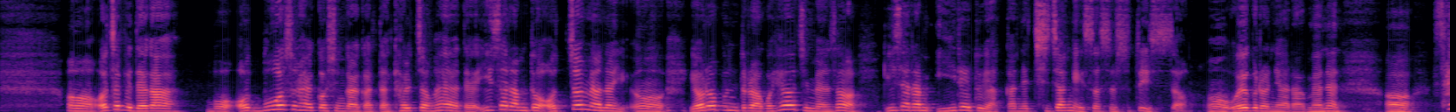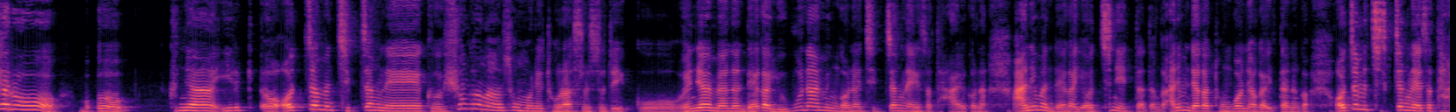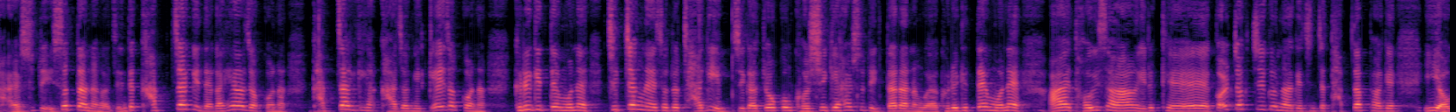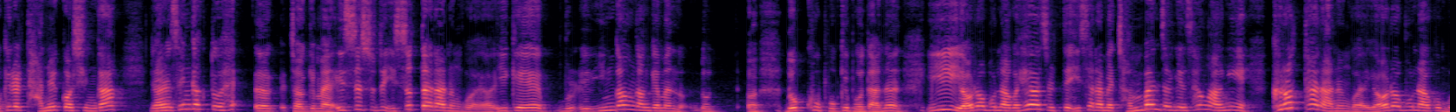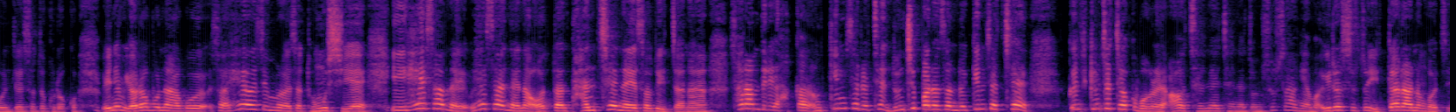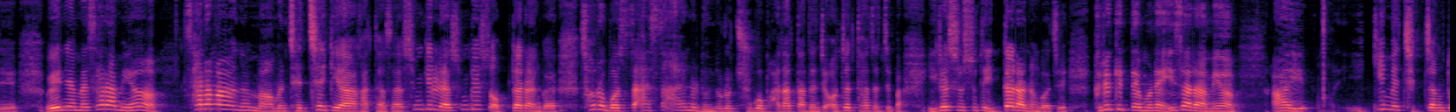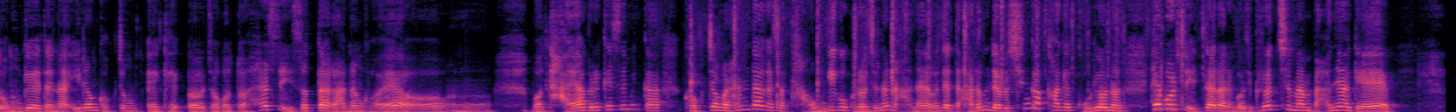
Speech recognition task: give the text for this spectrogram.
어, 어차피 내가, 뭐, 어, 무엇을 할 것인가를 갖다 결정해야 돼요. 이 사람도 어쩌면은, 어, 여러분들하고 헤어지면서 이 사람 일에도 약간의 지장이 있었을 수도 있어. 어, 왜 그러냐라면은, 어, 새로, 뭐, 어, 그냥 이렇게 어, 어쩌면 직장 내에 그 흉흉한 소문이 돌았을 수도 있고 왜냐하면은 내가 유부남인 거는 직장 내에서 다 알거나 아니면 내가 여친이 있다든가 아니면 내가 동거녀가 있다는 거 어쩌면 직장 내에서 다 알 수도 있었다는 거지. 근데 갑자기 내가 헤어졌거나 갑자기 가정이 깨졌거나 그러기 때문에 직장 내에서도 자기 입지가 조금 거시기 할 수도 있다라는 거야. 그러기 때문에 아 더 이상 이렇게 껄쩍지근하게 진짜 답답하게 이 여기를 다닐 것인가? 라는 생각도 해, 어, 저기 막 있을 수도 있었다라는 거예요. 이게 물- 인간관계만 놓, 놓- 어, 놓고 보기보다는 이 여러분하고 헤어질 때 이 사람의 전반적인 상황이 그렇다라는 거예요. 여러분하고 문제에서도 그렇고 왜냐면 여러분하고서 헤어짐으로 해서 동시에 이 회사 내 회사 내나 어떤 단체 내에서도 있잖아요. 사람들이 약간 낌새를 채 눈치 빠른 사람들 낌새 채 낌- 낌새 채갖고 뭐 그래. 아 쟤네 쟤네 좀 수상해. 뭐 이럴 수도 있다라는 거지. 왜냐면 사람이요 사랑하는 마음은 재채기와 같아서 숨길래야 숨길 수 없다라는 거예요. 서로 뭐 싸, 사인을 눈으로 주고 받았다든지 어쨌다든지 막 이랬을 수도 있다라는 거지. 그렇기 때문에 이 사람이요 아 이, 이 김에 직장도 옮겨야 되나 이런 걱정 에, 개- 어, 저것도 할 수 있었다라는 거예요. 어. 뭐 다야 그렇겠습니까? 걱정을 한다고 해서 다 옮기고 그러지는 않아요. 근데 나름대로 심각하게 고려는 해볼 수 있다라는 거지. 그렇지만 만약에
